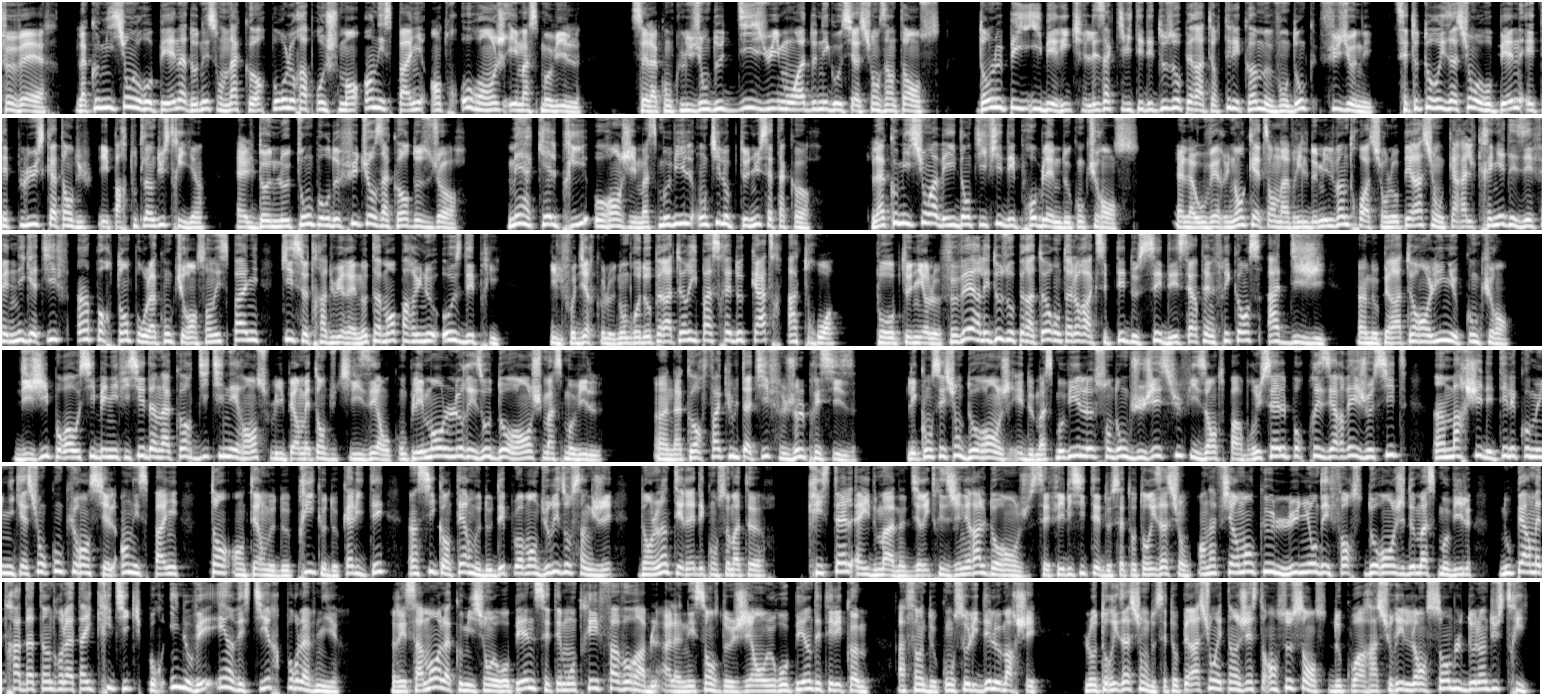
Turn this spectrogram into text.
Feu vert. La Commission européenne a donné son accord pour le rapprochement en Espagne entre Orange et Massmobile. C'est la conclusion de 18 mois de négociations intenses. Dans le pays ibérique, les activités des deux opérateurs télécoms vont donc fusionner. Cette autorisation européenne était plus qu'attendue, et par toute l'industrie. Hein. Elle donne le ton pour de futurs accords de ce genre. Mais à quel prix Orange et Massmobile ont-ils obtenu cet accord? La Commission avait identifié des problèmes de concurrence. Elle a ouvert une enquête en avril 2023 sur l'opération car elle craignait des effets négatifs importants pour la concurrence en Espagne qui se traduiraient notamment par une hausse des prix. Il faut dire que le nombre d'opérateurs y passerait de 4 à 3. Pour obtenir le feu vert, les deux opérateurs ont alors accepté de céder certaines fréquences à Digi, un opérateur en ligne concurrent. Digi pourra aussi bénéficier d'un accord d'itinérance lui permettant d'utiliser en complément le réseau d'Orange Massmobile. Un accord facultatif, je le précise. Les concessions d'Orange et de Massmobile sont donc jugées suffisantes par Bruxelles pour préserver, je cite, un marché des télécommunications concurrentiel en Espagne, tant en termes de prix que de qualité, ainsi qu'en termes de déploiement du réseau 5G dans l'intérêt des consommateurs. Christelle Heidman, directrice générale d'Orange, s'est félicitée de cette autorisation en affirmant que l'union des forces d'Orange et de Massmobile nous permettra d'atteindre la taille critique pour innover et investir pour l'avenir. Récemment, la Commission européenne s'était montrée favorable à la naissance de géants européens des télécoms, afin de consolider le marché. L'autorisation de cette opération est un geste en ce sens, de quoi rassurer l'ensemble de l'industrie.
